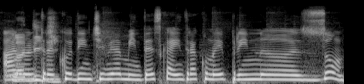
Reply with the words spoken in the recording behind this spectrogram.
la Anul Digi. trecut, din ce mi-amintesc, a intrat cu noi prin uh, Zoom.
